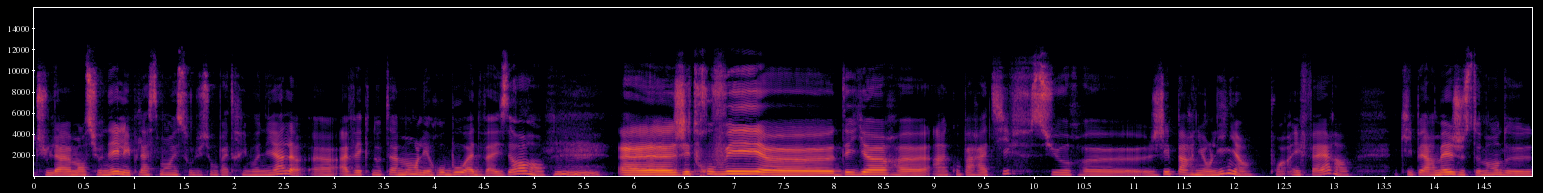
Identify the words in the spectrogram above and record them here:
Tu l'as mentionné, les placements et solutions patrimoniales, avec notamment les robots advisors. J'ai trouvé d'ailleurs un comparatif sur j'épargneenligne.fr qui permet justement de,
